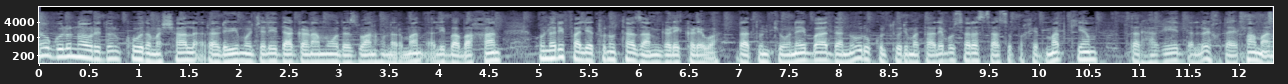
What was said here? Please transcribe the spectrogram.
نو ګلونو اوریدونکو د مشال راډیوي مجلې دا غاڼه مو د ځوان هنرمند علي بابا خان هنري فعالیتونو ته ځانګړې کړې و راتونکو نه بعد د نورو کلتوري مطالبو سره تاسو په خدمت کیم تر هغه د لوی خدای پامان.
